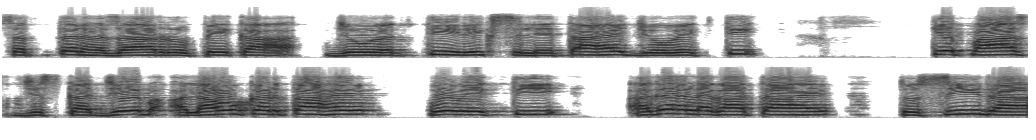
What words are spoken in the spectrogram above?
सत्तर हज़ार रुपए का जो व्यक्ति रिक्स लेता है, जो व्यक्ति के पास जिसका जेब अलाउ करता है, वो व्यक्ति अगर लगाता है तो सीधा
